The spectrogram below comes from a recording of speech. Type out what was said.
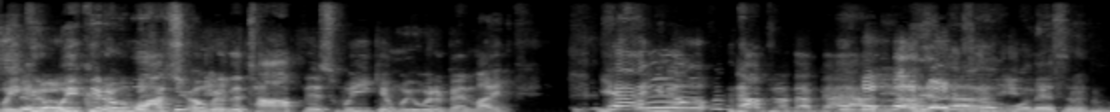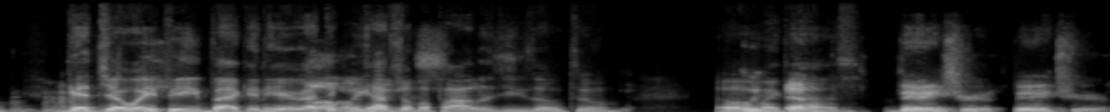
We so, could we could have watched Over the Top this week, and we would have been like, yeah, you know, over the top's not that bad. You know? uh, well, listen, get Joe AP back in here. I oh think we have some apologies owed to him. Oh we, my gosh. very true. Very true.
